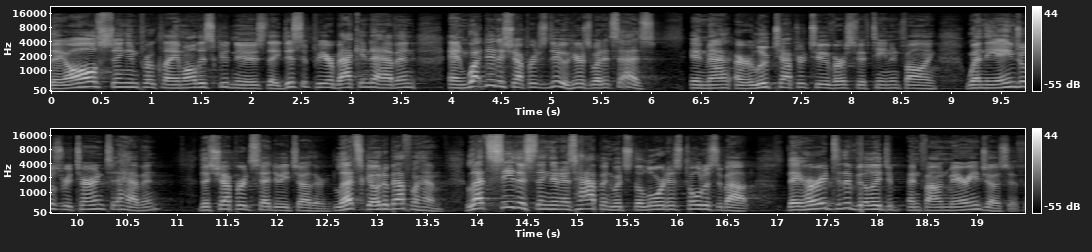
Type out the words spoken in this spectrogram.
they all sing and proclaim all this good news. They disappear back into heaven. And what do the shepherds do? Here's what it says in Luke chapter 2, verse 15 and following. When the angels returned to heaven, the shepherds said to each other, Let's go to Bethlehem. Let's see this thing that has happened, which the Lord has told us about. They hurried to the village and found Mary and Joseph,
